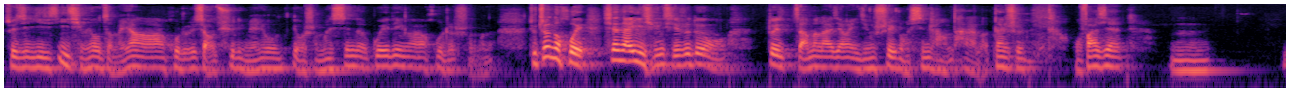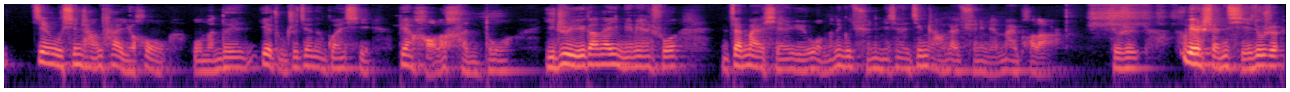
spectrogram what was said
最近疫疫情又怎么样啊？或者是小区里面又有什么新的规定啊，或者什么的，就真的会。现在疫情其实对我对咱们来讲已经是一种新常态了。但是我发现，嗯，进入新常态以后，我们的业主之间的关系变好了很多，以至于刚才一绵绵说你在卖咸鱼，我们那个群里面现在经常在群里面卖破烂儿，就是特别神奇，就是。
